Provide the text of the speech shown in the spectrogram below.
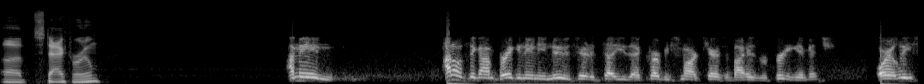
a stacked room? I mean, I don't think I'm breaking any news here to tell you that Kirby Smart cares about his recruiting image, or at least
